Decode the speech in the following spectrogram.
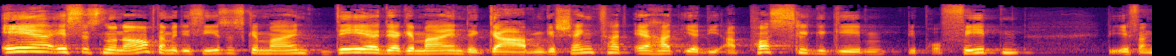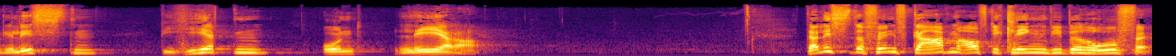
Er ist es nun auch, damit ist Jesus gemeint, der der Gemeinde Gaben geschenkt hat. Er hat ihr die Apostel gegeben, die Propheten, die Evangelisten, die Hirten und Lehrer. Da listet er fünf Gaben auf, die klingen wie Berufe.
